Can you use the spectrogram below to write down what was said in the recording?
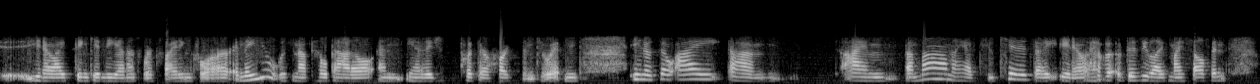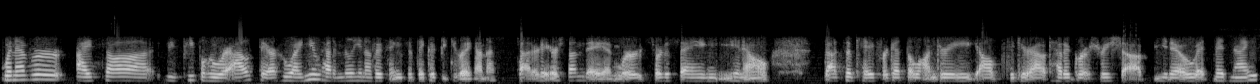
you know, I think Indiana's worth fighting for. And they knew it was an uphill battle and, you know, they just put their hearts into it. And, you know, so I, um, I'm a mom. I have two kids. I, you know, have a busy life myself. And whenever I saw these people who were out there, who I knew had a million other things that they could be doing on a Saturday or Sunday, and were sort of saying, you know, that's okay. Forget the laundry. I'll figure out how to grocery shop. You know, at midnight,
